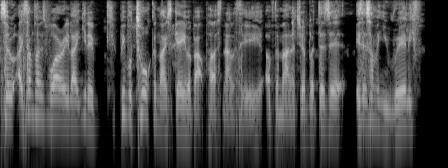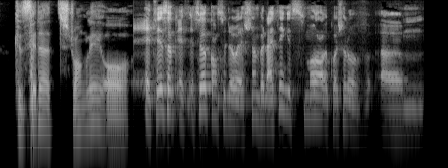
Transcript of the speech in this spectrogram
So I sometimes worry, like you know, people talk a nice game about personality of the manager, but does it is it something you really consider strongly, or it is a it's a consideration, but I think it's more a question of um,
